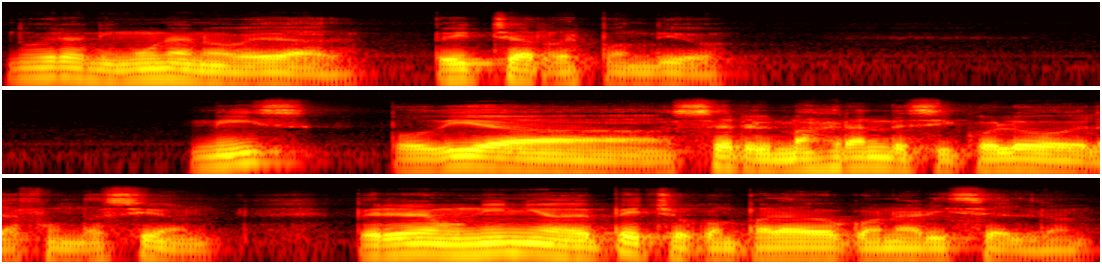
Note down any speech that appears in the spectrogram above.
No era ninguna novedad. Pritchard respondió. Miss podía ser el más grande psicólogo de la fundación, pero era un niño de pecho comparado con Ari Seldon.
